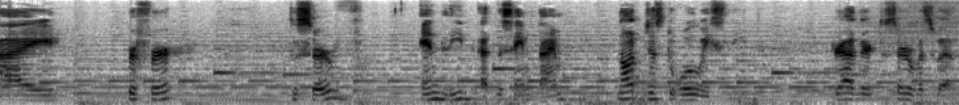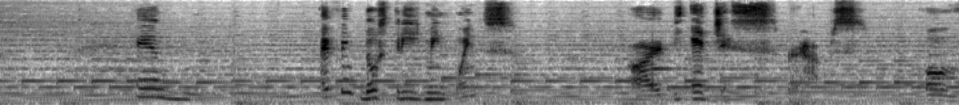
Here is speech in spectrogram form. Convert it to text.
I prefer to serve and lead at the same time, not just to always lead, rather to serve as well. And I think those three main points are the edges, perhaps, of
